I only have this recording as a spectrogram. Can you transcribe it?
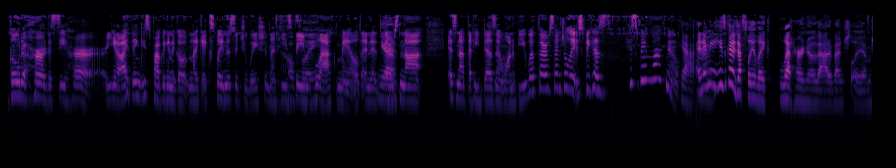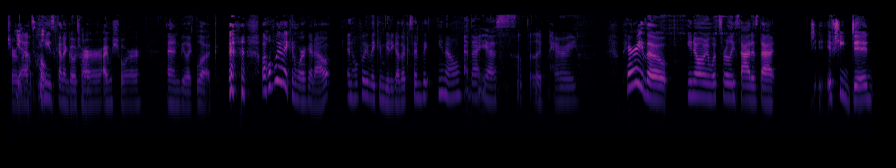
Go to her to see her. You know, I think he's probably going to go and like explain the situation that he's being blackmailed, and it, Yeah. there's not. It's not that he doesn't want to be with her. Essentially, it's because he's being blackmailed. Yeah, and I mean, he's gonna definitely like let her know that eventually. I'm sure Yeah, that's he's gonna go to her. I'm sure and be like, look. hopefully they can work it out, and hopefully they can be together. Because I think you know, that yes. Hopefully, Peri. Peri, though, you know, and what's really sad is that if she did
